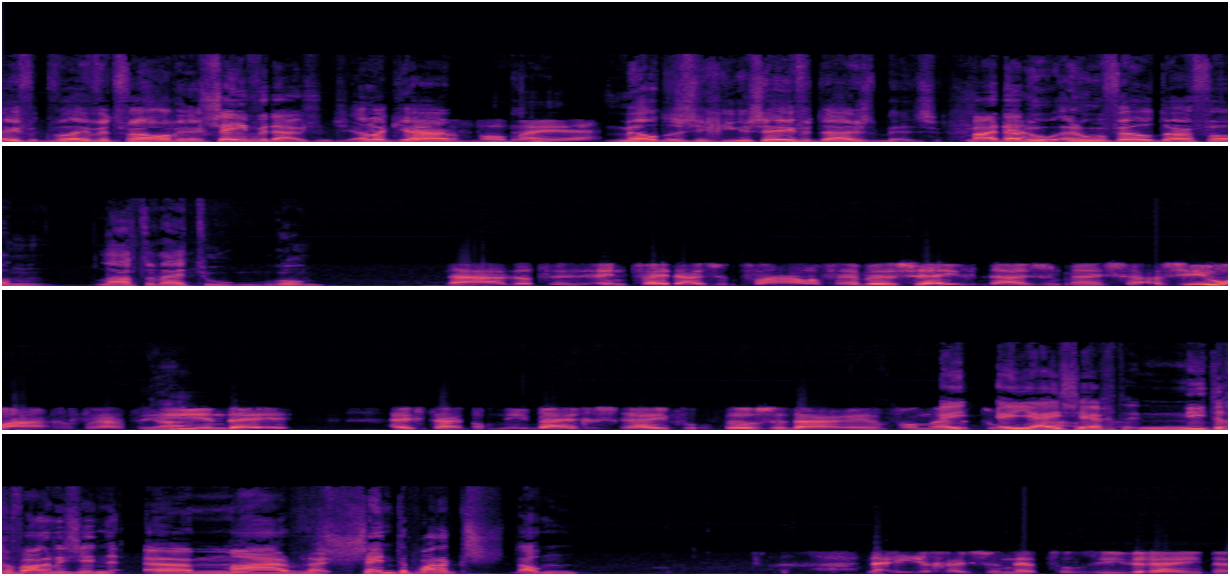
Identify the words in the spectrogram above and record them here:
even, ik wil even het verhaal recht. hebben. 7000. Dus elk Ja, jaar dat valt mee, hè? melden zich hier 7000 mensen. Maar dat- en, hoe, en hoeveel daarvan laten wij toe, Ron? Nou, dat is, in 2012 hebben 7000 mensen asiel aangevraagd. De Ja. IND heeft daar nog niet bij geschreven hoeveel ze daarin van En, hebben en jij toegelaten. zegt niet de gevangenis in, eh, maar Nee. centenparks dan? Nee, je geeft ze net als iedereen eh,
